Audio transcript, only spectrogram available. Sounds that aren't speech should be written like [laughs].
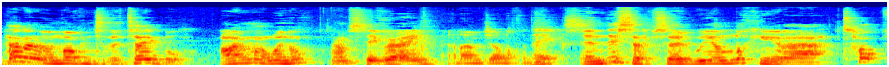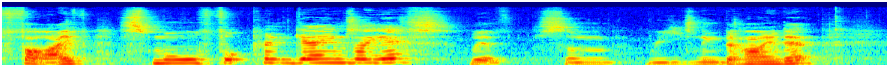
Hello and welcome to the table. I'm Mark Windle. I'm Steve Raine. And I'm Jonathan Hicks. In this episode, we are looking at our top five small footprint games, I guess, with some reasoning behind it.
